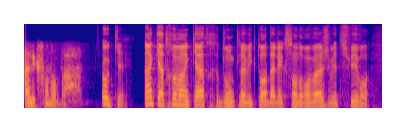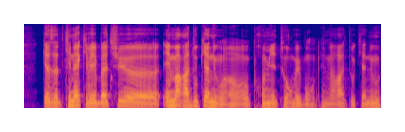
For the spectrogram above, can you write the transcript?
Alexandrova. Ok. 1,84, donc la victoire d'Alexandrova, je vais te suivre. Kazatkina qui avait battu euh, Emma Raducanu hein, au premier tour, mais bon, Emma Raducanu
